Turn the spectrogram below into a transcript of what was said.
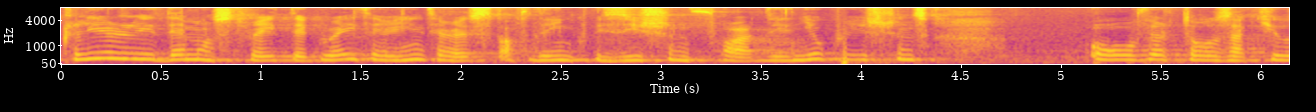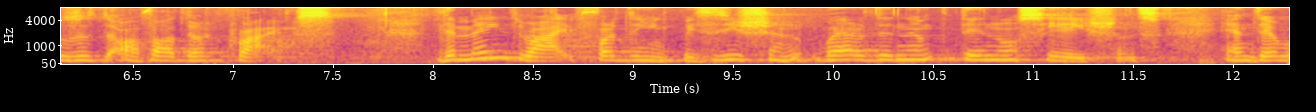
clearly demonstrate the greater interest of the Inquisition for the new Christians over those accused of other crimes. The main drive for the Inquisition were the denunciations, and their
